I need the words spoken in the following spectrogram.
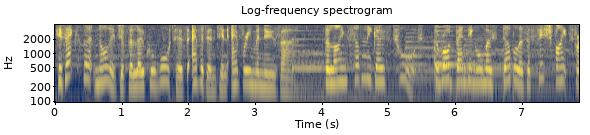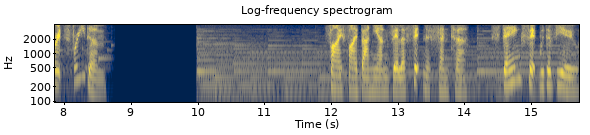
his expert knowledge of the local waters evident in every maneuver. The line suddenly goes taut, the rod bending almost double as a fish fights for its freedom. Phi Phi Banyan Villa Fitness Center, staying fit with a view.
